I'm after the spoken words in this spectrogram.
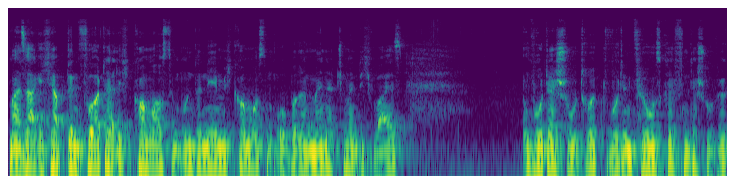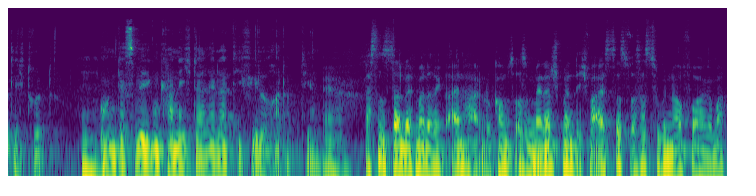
mal sage, ich habe den Vorteil, ich komme aus dem Unternehmen, ich komme aus dem oberen Management, ich weiß, wo der Schuh drückt, wo den Führungskräften der Schuh wirklich drückt. Mhm. Und deswegen kann ich da relativ viel auch adaptieren. Ja. Lass uns da gleich mal direkt einhaken. Du kommst aus dem Management, ich weiß das. Was hast du genau vorher gemacht?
